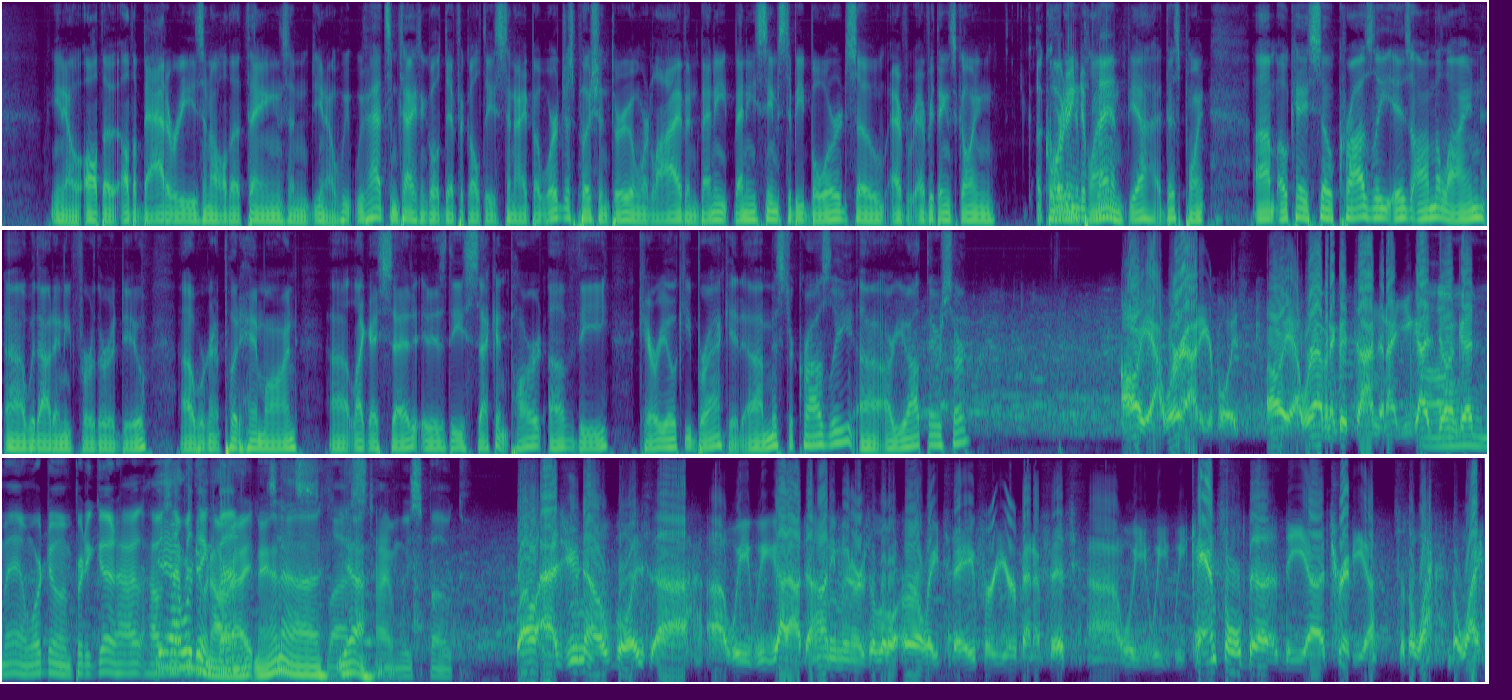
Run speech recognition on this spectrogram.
you know all the all the batteries and all the things. And you know we, we've had some technical difficulties tonight but we're just pushing through and we're live. And benny benny seems to be bored. So every, everything's going according, According to to plan. plan. yeah at this point. Um, okay. So crosley is on the line uh, without any further ado uh, we're going to put him on uh, like i said it is the second part of the karaoke bracket uh, mr crosley uh, are you out there sir Oh yeah, we're out of here, boys. Oh yeah, we're having a good time tonight. You guys oh doing good? man, we're doing pretty good. How, how's Yeah, we're everything doing all been right, man. since Uh, last yeah. time we spoke. Well, as you know, boys, uh, uh, we we got out to honeymooners a little early today for your benefit. Uh, we we we canceled the the uh, trivia, so the wife the wife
